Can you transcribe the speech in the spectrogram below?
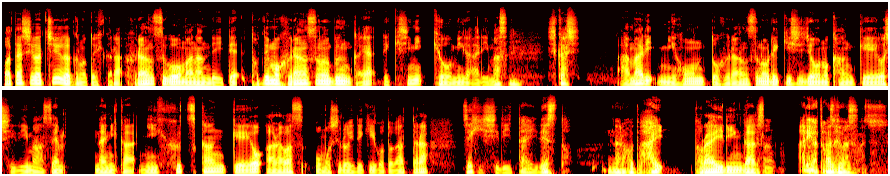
私は中学の時からフランス語を学んでいてとてもフランスの文化や歴史に興味があります、うんしかしあまり日本とフランスの歴史上の関係を知りません何か日仏関係を表す面白い出来事があったらぜひ知りたいですとなるほど。はいトライリンガールさんありがとうございますす。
